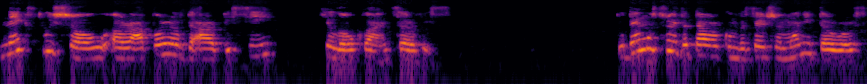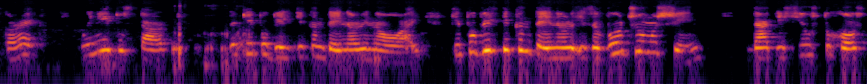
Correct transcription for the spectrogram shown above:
Next, we show a wrapper of the RPC Hello Client service. To demonstrate that our conversation monitor works correct, we need to start the capability container in OI. Capability container is a virtual machine that is used to host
